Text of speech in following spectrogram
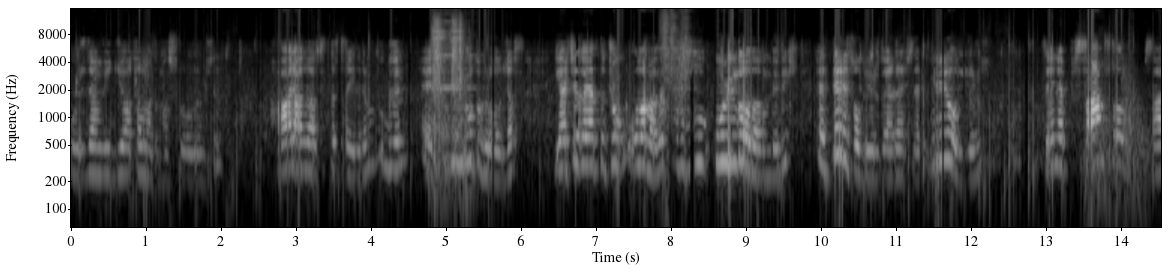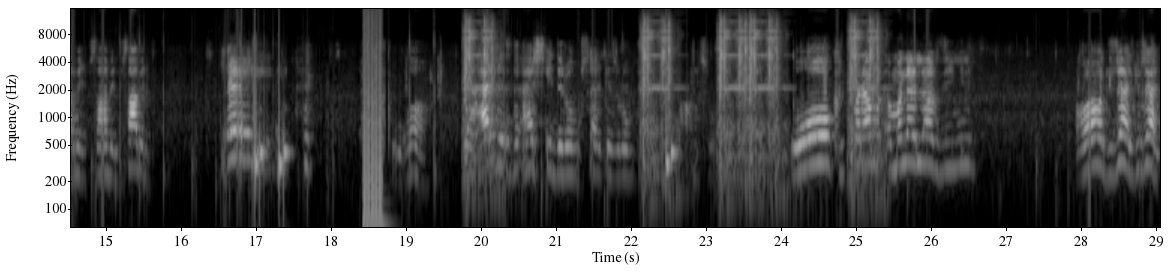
O yüzden video atamadım hasta olduğum için. Hala da hasta sayılırım. Bugün, evet bugün YouTuber olacağız. Gerçek hayatta çok olamadık. Bunu bu oyunda olalım dedik. Evet deniz oluyoruz arkadaşlar. Ünlü oluyoruz. Zeynep sağ mı sol mu? Sağ benim, sağ benim, sağ benim. Yay! Oha. Ya herkes de her şeyde Robux, herkes Robux. Oo 40 para mı? Aman Allah'ım zenginim. Aa güzel güzel.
